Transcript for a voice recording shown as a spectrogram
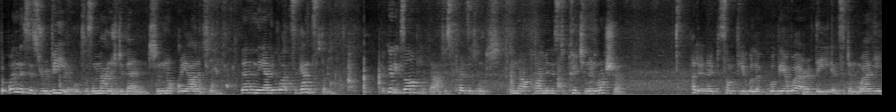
But when this is revealed as a managed event and not reality, then in the end it works against them. A good example of that is President and now Prime Minister Putin in Russia. I don't know, some of you will, will be aware of the incident where he,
